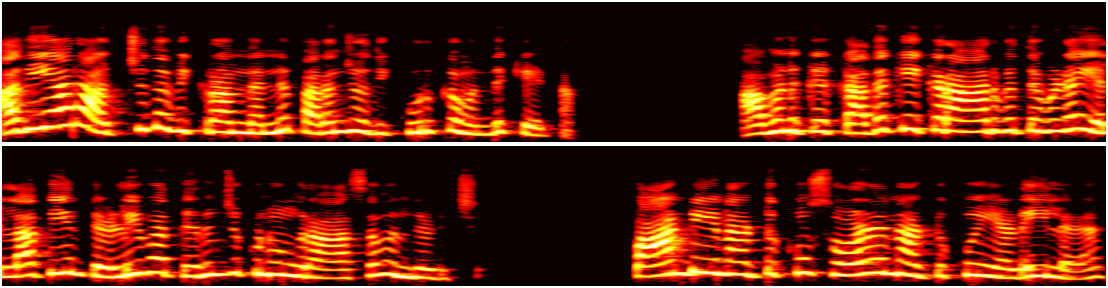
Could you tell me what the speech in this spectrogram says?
அது யார் அச்சுத விக்ராந்தன்னு பரஞ்சோதி குறுக்க வந்து கேட்டான். அவனுக்கு கதை கேட்குற ஆர்வத்தை விட எல்லாத்தையும் தெளிவாக தெரிஞ்சுக்கணுங்கிற ஆசை வந்துடுச்சு. பாண்டிய நாட்டுக்கும் சோழ நாட்டுக்கும் இடையில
